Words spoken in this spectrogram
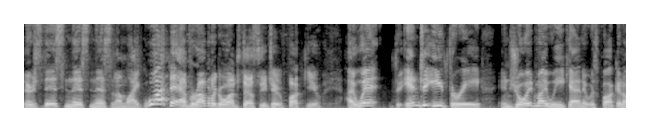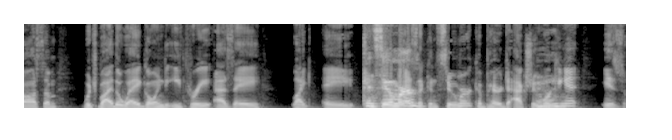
there's this and this and this. And I'm like, whatever. I'm gonna go watch Destiny 2. Fuck you. I went into E3, enjoyed my weekend. It was fucking awesome. Which by the way, going to E3 as a like a Consumer. as a consumer compared to actually Mhm. working it is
